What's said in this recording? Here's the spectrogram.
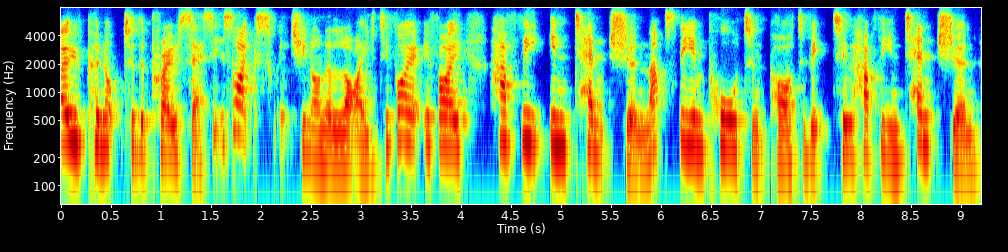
open up to the process it's like switching on a light. If i if i have the intention that's the important part of it to have the intention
